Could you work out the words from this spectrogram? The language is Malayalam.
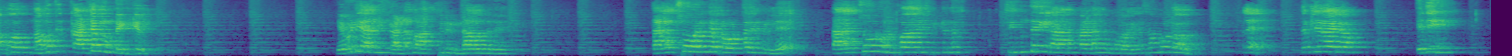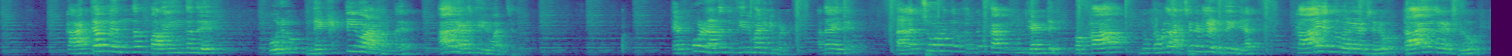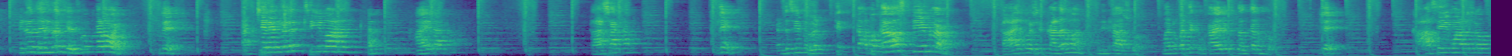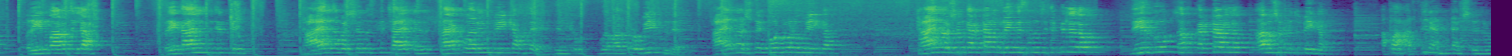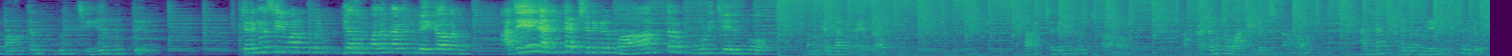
അപ്പോ നമുക്ക് കടമുണ്ടെങ്കിൽ എവിടെയാണ് ഈ കടം ആക്ച്വലി ഉണ്ടാവുന്നത് തലച്ചോറിന്റെ പ്രവർത്തനങ്ങളിൽ തലച്ചോർ ഉത്പാദിപ്പിക്കുന്ന ചിന്തയിലാണ് കടം എന്ന് പറയുന്ന സംഭവം ഉണ്ടാവുന്നത്. അല്ലേ? ഇത് ക്ലിയർ ആയല്ലോ? ഇനി കടം എന്ന് പറയുന്നത് ഒരു നെഗറ്റീവ് ആണെന്ന് ആരാണ് തീരുമാനിച്ചത്? എപ്പോഴാണ് ഇത് തീരുമാനിക്കപ്പെട്ടത്? അതായത് തലച്ചോർ രണ്ട്. ഇപ്പൊ കാ നമ്മൾ അക്ഷരങ്ങൾ എടുത്തു കഴിഞ്ഞാൽ കാ എന്ന് പറയുന്ന അക്ഷരവും കാ എന്ന അക്ഷരവും പിന്നെ ദീർഘം ചേർക്കും കടമായി അല്ലേ സെയിമാണ് ആയതാക്കാം കാശാക്കാം അല്ലേ? രണ്ട് സീമ അപ്പൊ കാ സ്റ്റേബിളാണ് കായ പക്ഷെ കടമാണ് കാശോ മറ്റേ കായൽ തൽക്കാൻ പോകും അല്ലേ? കാ ബ്രെയിൻ മാറുന്നില്ല. ബ്രെയിൻ കാലം വെച്ചിട്ട് ചായ എന്ന പക്ഷെ നിങ്ങൾക്ക് ചായ ചായക്ക് വേറെ ഉപയോഗിക്കാം അല്ലേ? നിങ്ങൾക്ക് മക്കൾ ഉപയോഗിക്കുന്നില്ല. ചായ എന്ന പക്ഷേ ഇങ്ങോട്ട് വേണം ഉപയോഗിക്കാം? ചായ എന്ന പക്ഷേ കറക്റ്റാണ് ബ്രെയിനെ സംബന്ധിച്ചിട്ടില്ലല്ലോ ദീർഘവും കറക്റ്റ് ആണല്ലോ. ആവശ്യമെടുത്ത് ഉപയോഗിക്കാം. അപ്പൊ അത് രണ്ട് അക്ഷരങ്ങൾ മാത്രം കൂടി ചേർന്നിട്ട് അക്ഷരങ്ങൾ സെയിം ആണ് വ്യത്യാസം പല കാര്യങ്ങൾ ഉപയോഗിക്കാവുന്നതാണ്. അതേ രണ്ട് അക്ഷരങ്ങൾ മാത്രം കൂടി ചേരുമ്പോൾ നമുക്ക് എന്താണ് അപ്പൊ അക്ഷരങ്ങളുടെ പ്രശ്നമാണോ ആ കഥ വാക്കിന്റെ പ്രശ്നമാണോ അല്ല അത് നമ്മൾ എടുക്കുന്നുണ്ടോ.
